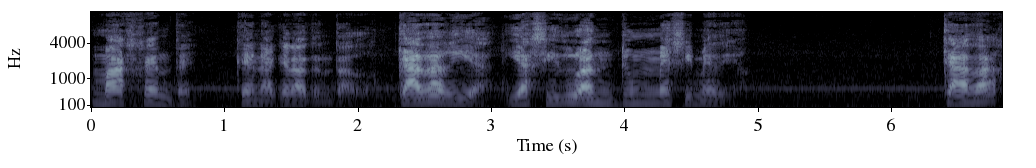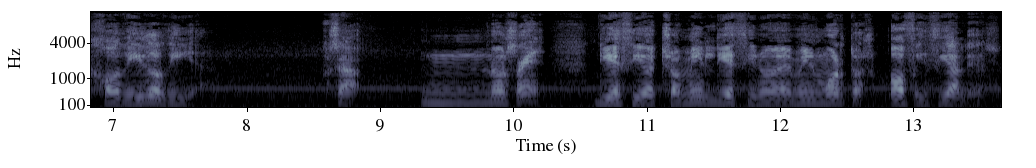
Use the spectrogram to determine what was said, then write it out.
más gente que en aquel atentado. Cada día. Y así durante un mes y medio. Cada jodido día o sea, no sé, 18.000, 19.000 muertos oficiales.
